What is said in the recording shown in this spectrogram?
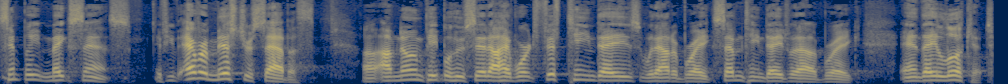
simply makes sense. If you've ever missed your Sabbath, uh, I've known people who said, I have worked 15 days without a break, 17 days without a break, and they look it,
